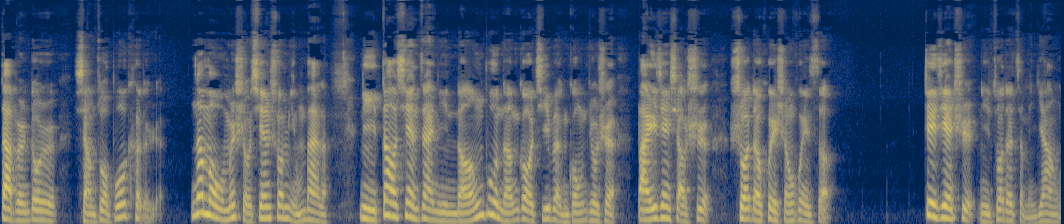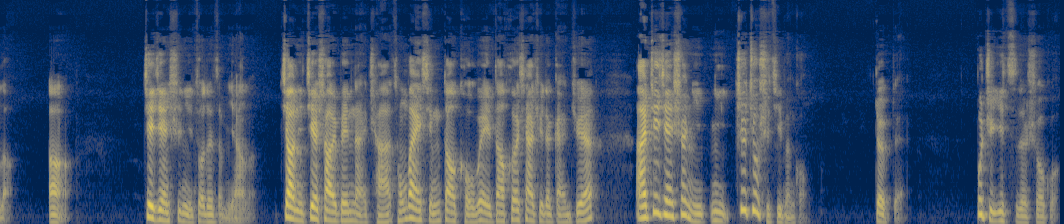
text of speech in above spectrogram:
大部分人都是想做播客的人。那么我们首先说明白了，你到现在你能不能够基本功，就是把一件小事说的绘声绘色。这件事你做的怎么样了啊？这件事你做的怎么样了？叫你介绍一杯奶茶，从外形到口味到喝下去的感觉，啊，这件事你你这就是基本功，对不对？不止一次的说过，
